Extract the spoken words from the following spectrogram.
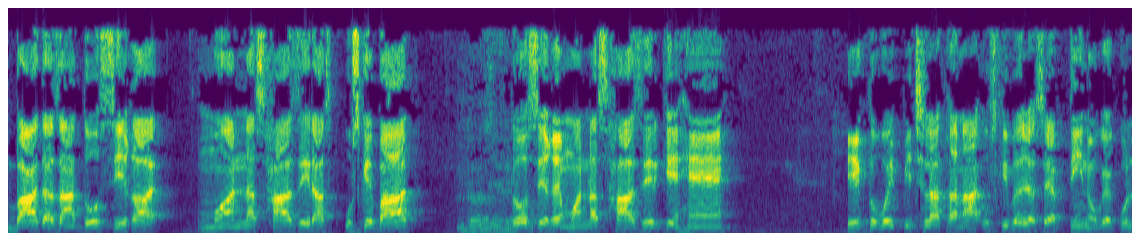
بعد ازاں دو سیغا مونس حاضر اس کے بعد دو سیغے مونس حاضر کے ہیں۔ ایک تو وہی پچھلا تھا نا، اس کی وجہ سے اب تین ہو گئے کل۔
